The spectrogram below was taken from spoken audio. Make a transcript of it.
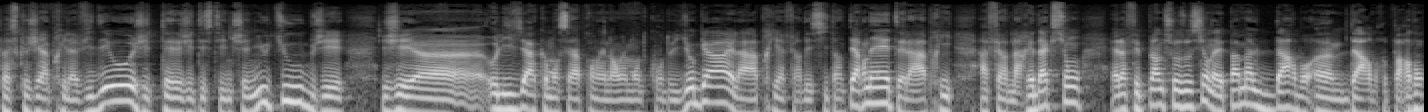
Parce que j'ai appris la vidéo, j'ai te- j'ai testé une chaîne YouTube, j'ai, j'ai, euh, Olivia a commencé à prendre énormément de cours de yoga, elle a appris à faire des sites internet, elle a appris à faire de la rédaction, elle a fait plein de choses aussi. On avait pas mal d'arbres, euh, d'arbres, pardon,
